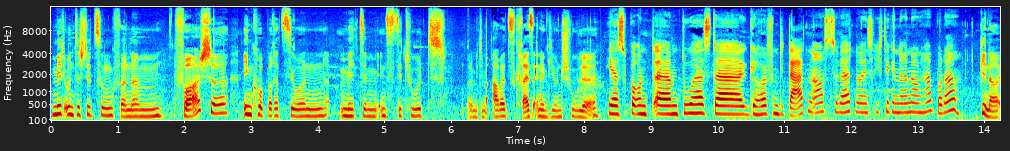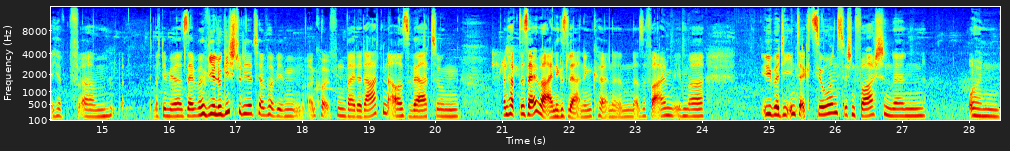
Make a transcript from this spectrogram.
mit Unterstützung von einem Forscher in Kooperation mit dem Institut oder mit dem Arbeitskreis Energie und Schule. Ja, super. Und ähm, du hast da geholfen, die Daten auszuwerten, wenn ich es richtig in Erinnerung habe, oder? Genau, ich habe ähm, nachdem ich selber Biologie studiert habe, habe ich eben geholfen bei der Datenauswertung und habe da selber einiges lernen können. Also vor allem eben über die Interaktion zwischen Forschenden und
